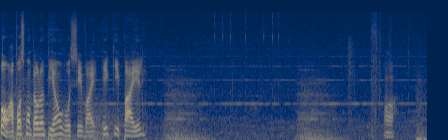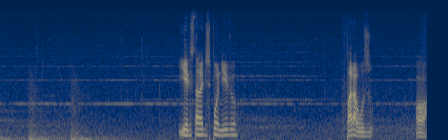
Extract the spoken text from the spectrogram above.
Bom, após comprar o lampião, você vai equipar ele. Ó. e ele estará disponível para uso. Ó.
